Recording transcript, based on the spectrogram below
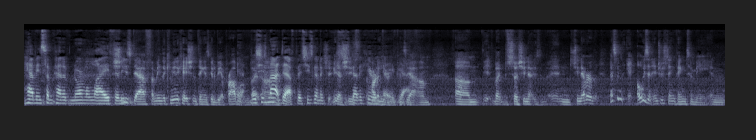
having some kind of normal life. And, she's deaf. I mean, the communication thing is going to be a yeah. problem. well, but, she's um, not deaf, but she's gonna. She, she's yeah, she's got a hearing hearing. aid. 'cause, yeah. Um, um, but so she ne- and she never. That's an, always an interesting thing to me, and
